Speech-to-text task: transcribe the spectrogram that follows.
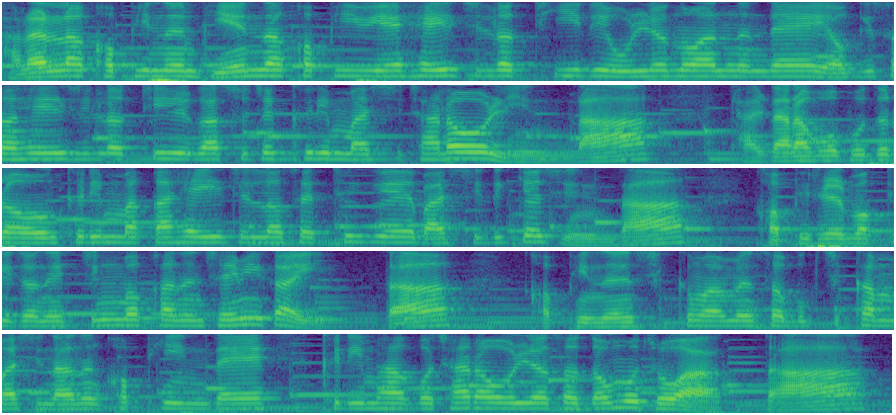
바랄라 커피는 비엔나 커피 위에 헤이즐넛 티일이 올려놓았는데 여기서 헤이즐넛 티일과 수제 크림 맛이 잘 어울린다. 달달하고 부드러운 크림 맛과 헤이즐넛의 특유의 맛이 느껴진다. 커피를 먹기 전에 찍먹하는 재미가 있다. 커피는 시큼하면서 묵직한 맛이 나는 커피인데 크림하고 잘 어울려서 너무 좋았다.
